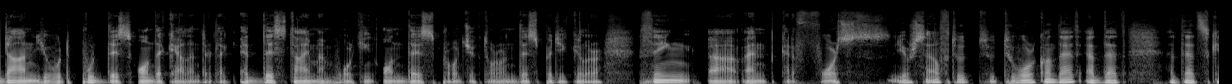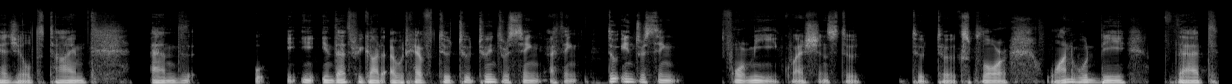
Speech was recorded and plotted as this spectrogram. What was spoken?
done, you would put this on the calendar. Like at this time, I'm working on this project or on this particular thing, uh, and kind of force yourself to, to to work on that at that at that scheduled time. And in that regard, I would have two two two interesting, I think, two interesting for me questions to to to explore. One would be that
